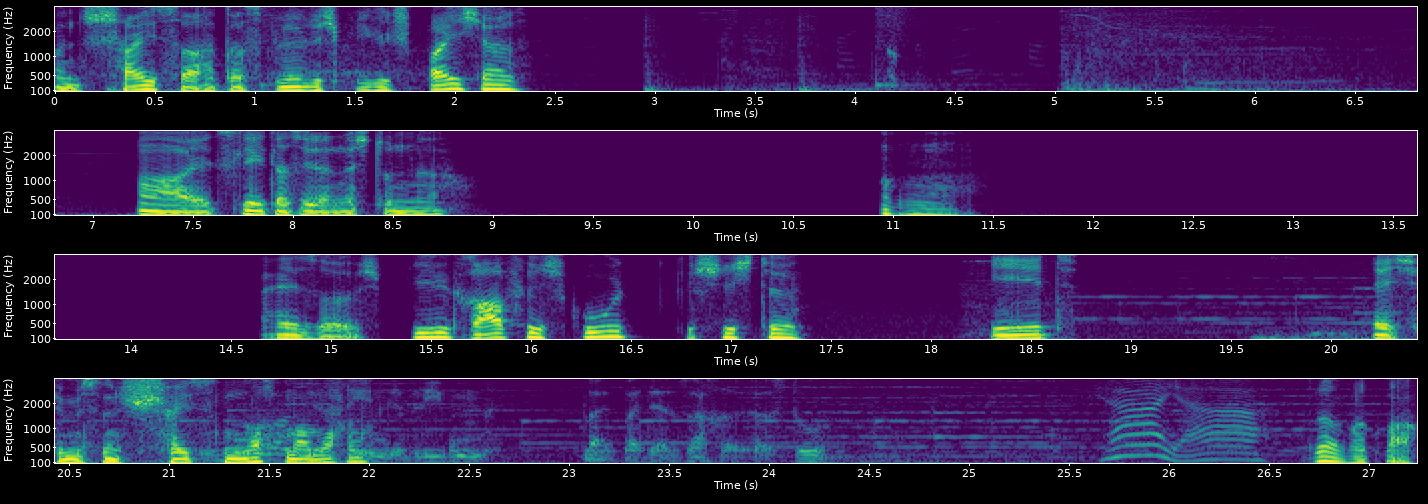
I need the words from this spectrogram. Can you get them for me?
Und scheiße, hat das blöde Spiel gespeichert. Ah, jetzt lädt das wieder eine Stunde. Hm. Also, Spiel grafisch gut, Geschichte geht. Echt, wir müssen den Scheiß nochmal machen. Bleib bei der Sache, hörst du? Ja, ja. Oder, warte mal.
